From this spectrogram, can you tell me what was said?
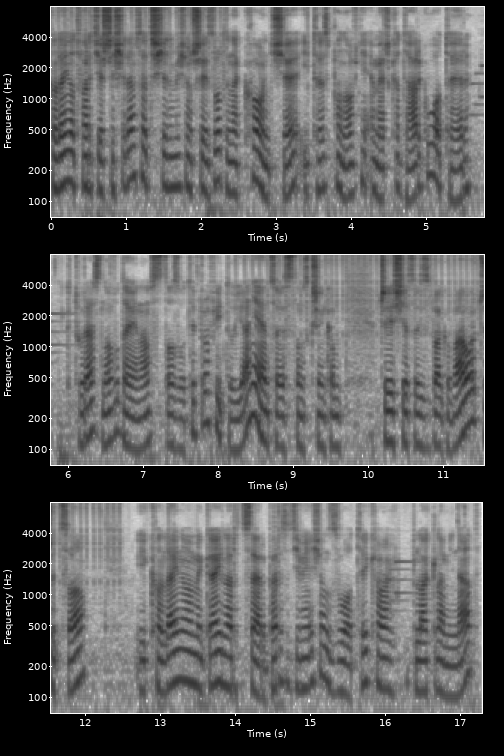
Kolejne otwarcie jeszcze 776 zł na koncie i to jest ponownie emeczka Dark Water, która znowu daje nam 100 zł profitu. Ja nie wiem, co jest z tą skrzynką. Czy się coś zbagowało, czy co? I kolejny mamy Gaylard Cerber za 90 zł, kałach Black Laminat.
